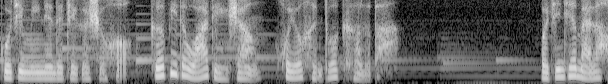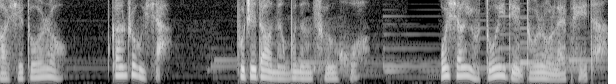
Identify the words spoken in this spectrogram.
估计明年的这个时候，隔壁的瓦顶上会有很多棵了吧。我今天买了好些多肉，刚种下，不知道能不能存活。我想有多一点多肉来陪它。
